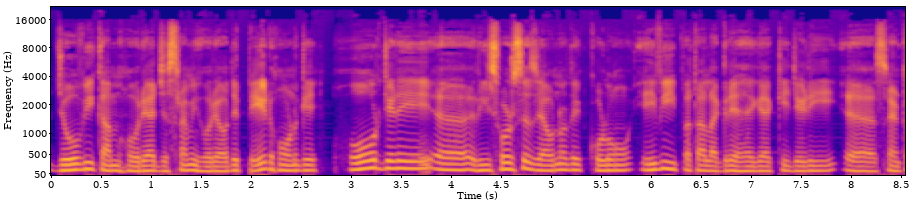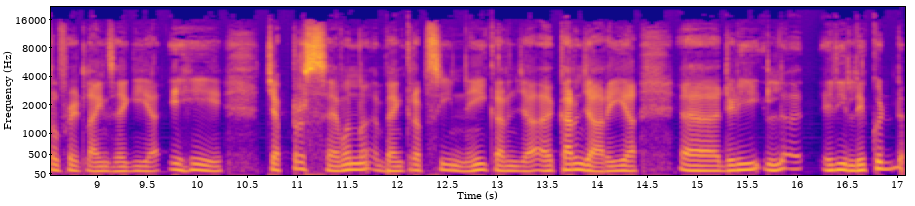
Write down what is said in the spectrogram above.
ਜੋ ਵੀ ਕੰਮ ਹੋ ਰਿਹਾ, ਜਿਸ ਤਰ੍ਹਾਂ ਵੀ ਹੋ ਰਿਹਾ, ਉਹਦੇ ਪੇਡ ਹੋਣਗੇ। ਹੋਰ ਜਿਹੜੇ ਰਿਸੋਰਸਸ ਆ ਉਹਨਾਂ ਦੇ ਕੋਲੋਂ ਇਹ ਵੀ ਪਤਾ ਲੱਗ ਰਿਹਾ ਹੈਗਾ ਕਿ ਜਿਹੜੀ ਸੈਂਟਰਲ ਫਰੇਟ ਲਾਈਨਸ ਹੈਗੀ ਆ, ਇਹ ਚੈਪਟਰ 7 ਬੈਂਕਰਪਸੀ ਨਹੀਂ ਕਰਨ ਜਾ ਕਰਨ ਜਾ ਰਹੀ ਆ। ਜਿਹੜੀ ਇਹਦੀ ਲਿਕੁਇਡ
